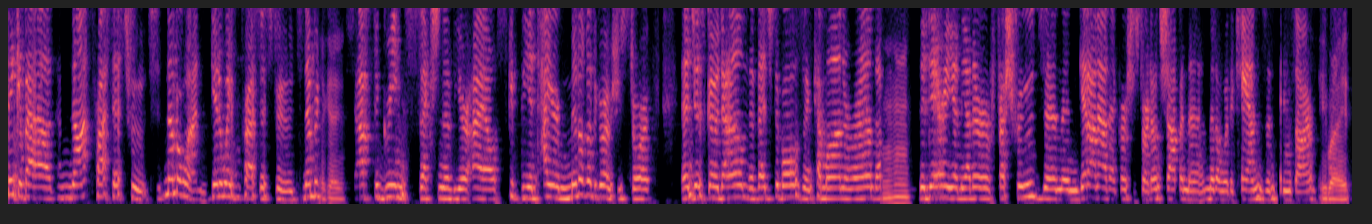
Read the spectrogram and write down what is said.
think about not processed foods. Number one, get away from processed foods. Number two, okay. shop the greens section of your aisle, skip the entire middle of the grocery store, and just go down the vegetables and come on around up mm-hmm. the dairy and the other fresh foods and then get on out of that grocery store. Don't shop in the middle where the cans and things are. Right.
